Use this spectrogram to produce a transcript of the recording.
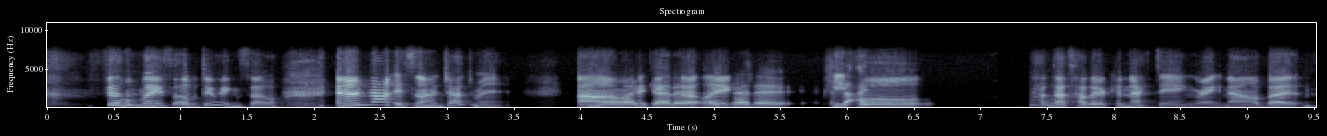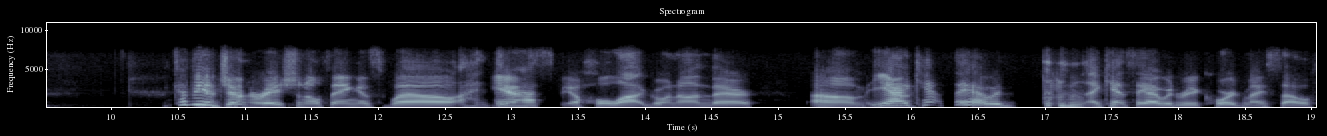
film myself doing so. And I'm not it's not a judgment. Um, no, I, I get it. That, like, I get it. People think, that's how they're connecting right now, but it could be yeah. a generational thing as well. I, there yeah. has to be a whole lot going on there. Um, yeah, yeah, I can't say I would I can't say I would record myself.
